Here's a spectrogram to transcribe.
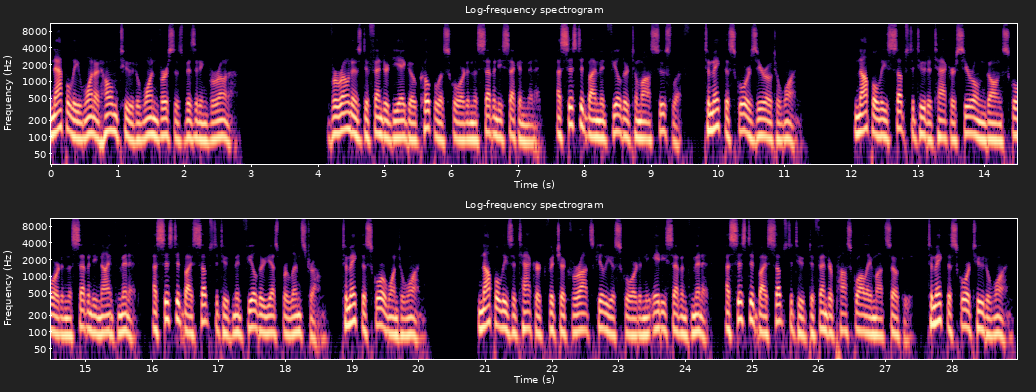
Napoli won at home 2 1 versus visiting Verona. Verona's defender Diego Coppola scored in the 72nd minute, assisted by midfielder Tomas Suslov, to make the score 0 1. Napoli's substitute attacker Cyril Ngonge scored in the 79th minute, assisted by substitute midfielder Jesper Lindstrom, to make the score 1 1. Napoli's attacker Khvicha Kvaratskhelia scored in the 87th minute, assisted by substitute defender Pasquale Mazzocchi, to make the score 2 1.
